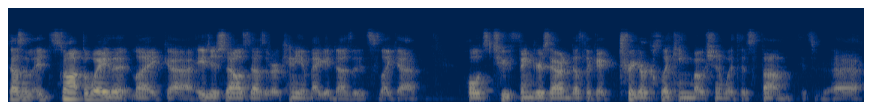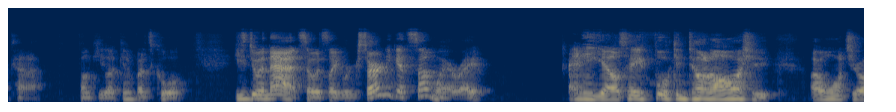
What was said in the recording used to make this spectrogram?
doesn't. It's not the way that like uh, AJ Styles does it or Kenny Omega does it. It's like a holds two fingers out and does like a trigger clicking motion with his thumb. It's uh, kind of funky looking, but it's cool. He's doing that, so it's like we're starting to get somewhere, right? And he yells, "Hey, fucking Tanahashi, I want your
